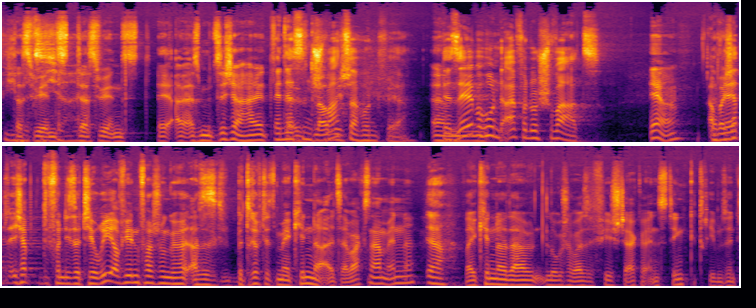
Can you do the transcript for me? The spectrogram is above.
Wie Dass wir, ins, dass wir ins, äh, also mit Sicherheit. Wenn das ist, ein glaub ich, schwarzer Hund wäre. ähm, Derselbe Hund, einfach nur schwarz. Ja, aber ich habe ich hab von dieser Theorie auf jeden Fall schon gehört. Also es betrifft jetzt mehr Kinder als Erwachsene am Ende. Ja. Weil Kinder da logischerweise viel stärker instinktgetrieben sind.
